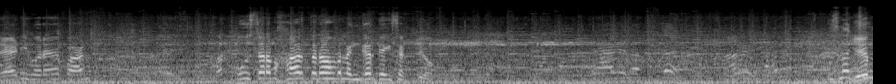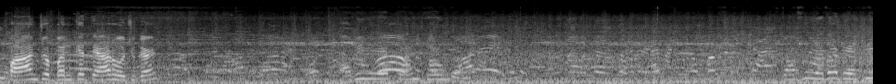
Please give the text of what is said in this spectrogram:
रेडी हो रहा है पान। और उस तरफ़ हर तरफ़ लंगर देख सकते हो। ये पान जो बन के तैयार हो चुका है। अभी मैं पान खाऊँगा। काफ़ी ज़्यादा टेस्टी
